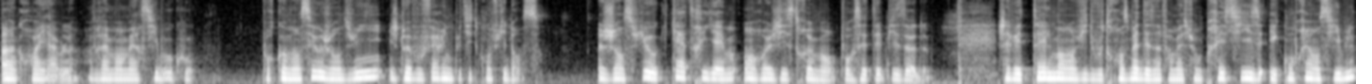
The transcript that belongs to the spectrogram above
incroyables. Vraiment merci beaucoup. Pour commencer aujourd'hui, je dois vous faire une petite confidence. J'en suis au quatrième enregistrement pour cet épisode. J'avais tellement envie de vous transmettre des informations précises et compréhensibles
